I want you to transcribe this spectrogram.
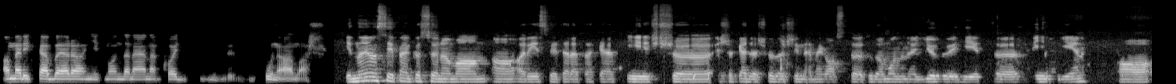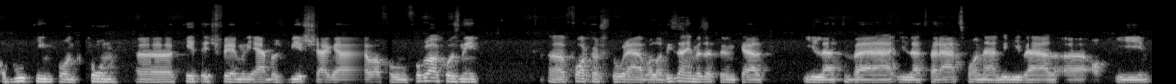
Amerikában erre annyit mondanának, hogy unalmas. Én nagyon szépen köszönöm a, a, a részvételeteket, és, és a kedves közönségnek meg azt tudom mondani, hogy jövő hét végén a booking.com két és fél milliárdos bírságával fogunk foglalkozni, Farkas Flórával, a dizájnvezetőnkkel, illetve, illetve Rácz Molnár Lilivel, aki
